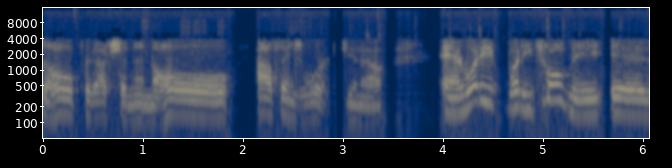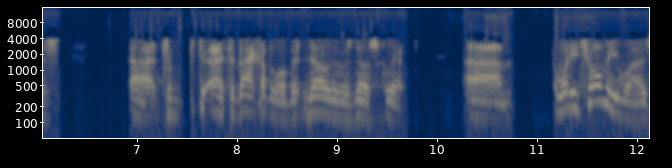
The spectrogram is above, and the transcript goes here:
the whole production and the whole how things worked. You know, and what he what he told me is uh, to to, uh, to back up a little bit. No, there was no script. Um, what he told me was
